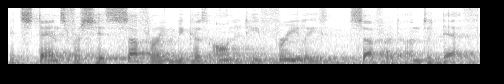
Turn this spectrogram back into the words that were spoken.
It stands for his suffering because on it he freely suffered unto death.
